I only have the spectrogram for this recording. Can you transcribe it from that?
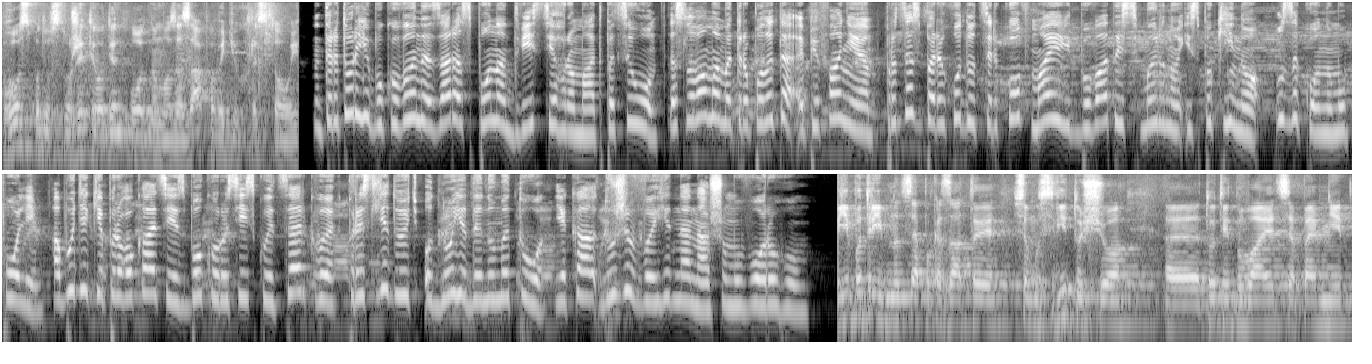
Господу, служити один одному за заповіддю Христовою. На території Буковини зараз понад 200 громад ПЦУ. За словами митрополита Епіфанія, процес переходу церков має відбуватись мирно і спокійно у законному полі. А будь-які провокації з боку російської церкви переслідують одну єдину мету, яка дуже вигідна нашому ворогу. Їм потрібно це показати всьому світу, що е, тут відбуваються певні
